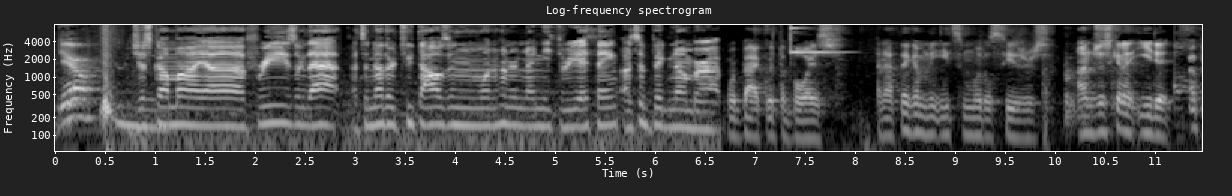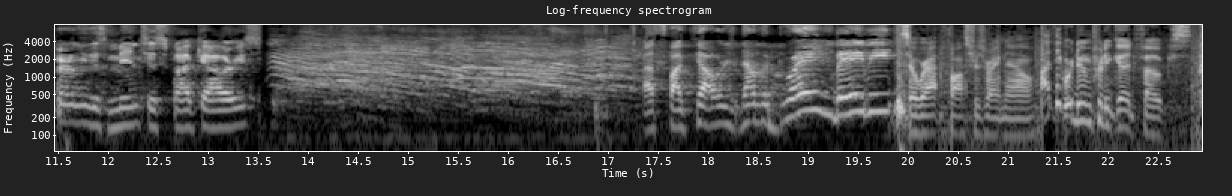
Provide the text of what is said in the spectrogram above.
Yeah. Just got my uh, freeze. Look at that. That's another 2,193, I think. That's a big number. We're back with the boys. And I think I'm gonna eat some Little Caesars. I'm just gonna eat it. Apparently this mint is five calories. That's five calories down the drain, baby. So we're at Foster's right now. I think we're doing pretty good, folks.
